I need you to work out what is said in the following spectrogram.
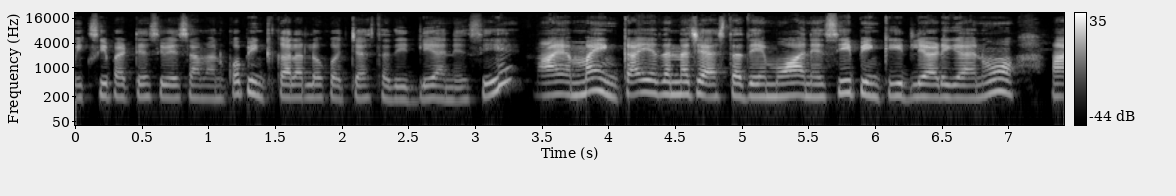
మిక్సీ పట్టేసి వేసామనుకో పింక్ కలర్లోకి వచ్చేస్తుంది ఇడ్లీ అనేసి. మా అమ్మ ఇంకా ఏదన్నా చేస్తుందేమో అనేసి పింక్ ఇడ్లీ అడిగాను. మా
